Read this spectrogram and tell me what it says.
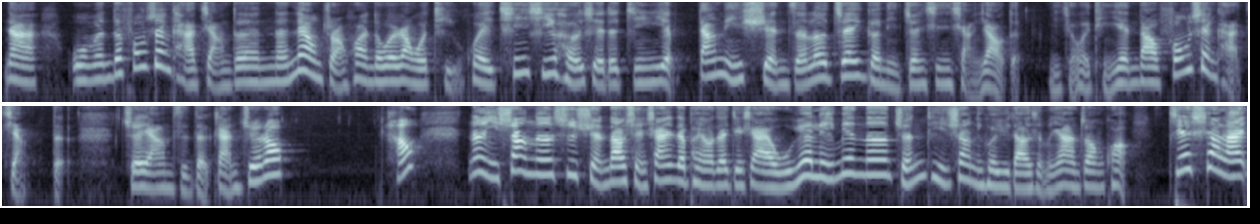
那我们的丰盛卡讲的能量转换，都会让我体会清晰和谐的经验。当你选择了这个你真心想要的，你就会体验到丰盛卡讲的这样子的感觉咯。好，那以上呢是选到选项一的朋友，在接下来五月里面呢，整体上你会遇到什么样的状况？接下来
